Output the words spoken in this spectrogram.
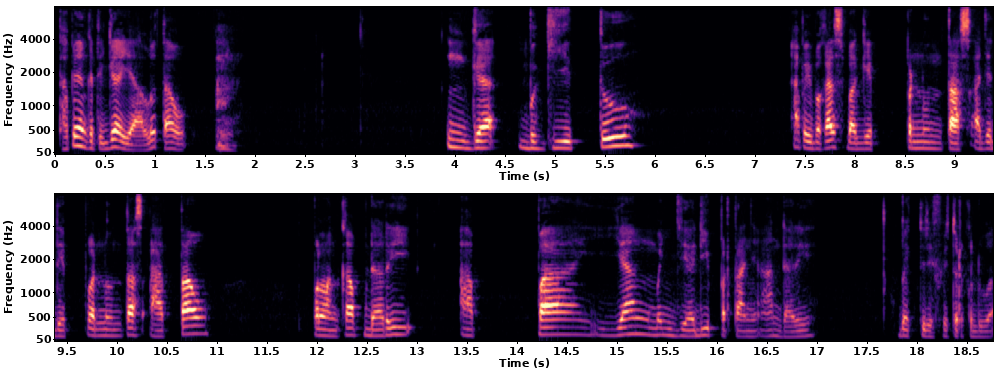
Tapi yang ketiga ya lu tahu enggak begitu apa ya sebagai penuntas aja deh penuntas atau pelengkap dari apa yang menjadi pertanyaan dari Back to the Future kedua.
